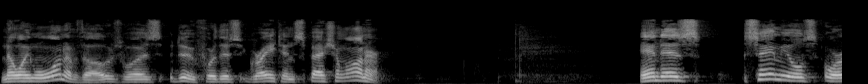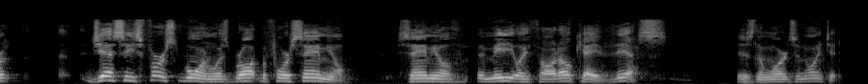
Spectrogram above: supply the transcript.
knowing one of those was due for this great and special honor. And as Samuel's or Jesse's firstborn was brought before Samuel, Samuel immediately thought, okay, this is the Lord's anointed.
